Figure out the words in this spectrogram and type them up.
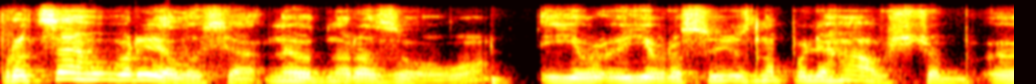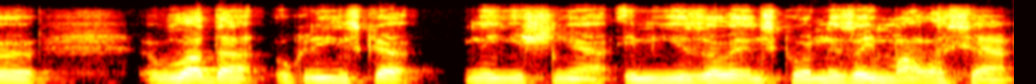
про це говорилося неодноразово, і Євросоюз наполягав, щоб е, влада українська нинішня імені Зеленського не займалася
